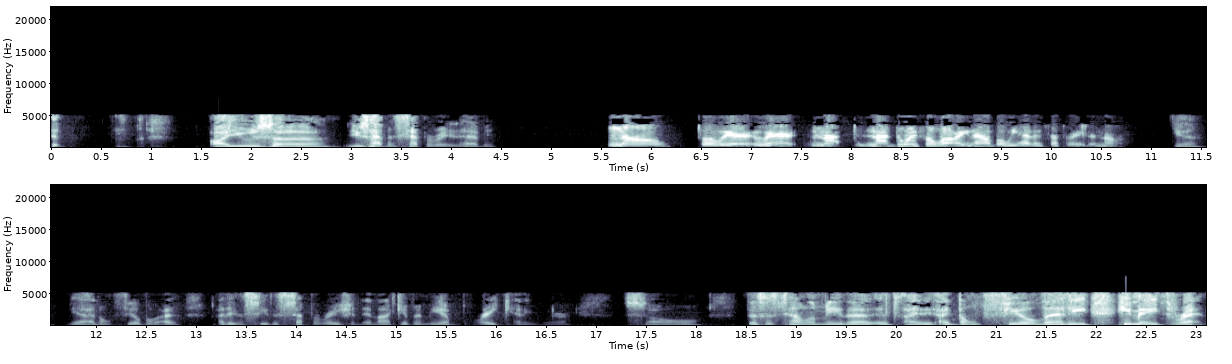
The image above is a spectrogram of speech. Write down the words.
it, are you uh you haven't separated, have you? No, but we're we're not not doing so well right now. But we haven't separated. No. Yeah, yeah. I don't feel. I, I didn't see the separation. They're not giving me a break anywhere. So this is telling me that it's. I I don't feel that he he may threaten.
